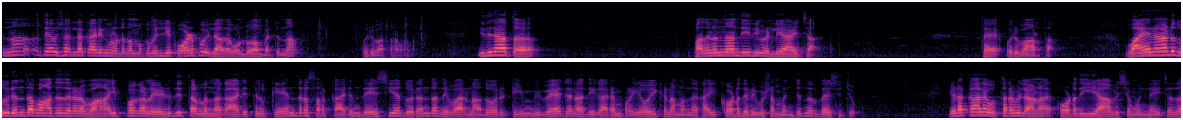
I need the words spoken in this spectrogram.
എന്നാൽ അത്യാവശ്യം എല്ലാ കാര്യങ്ങളുണ്ട് നമുക്ക് വലിയ കുഴപ്പമില്ലാതെ കൊണ്ടുപോകാൻ പറ്റുന്ന ഒരു പത്രമാണ്. ഇതിനകത്ത് പതിനൊന്നാം തീയതി വെള്ളിയാഴ്ചത്തെ ഒരു വാർത്ത. വയനാട് ദുരന്തബാധിതരുടെ വായ്പകൾ എഴുതിത്തള്ളുന്ന കാര്യത്തിൽ കേന്ദ്ര സർക്കാരും ദേശീയ ദുരന്ത നിവാരണ അതോറിറ്റിയും വിവേചന അധികാരം പ്രയോഗിക്കണമെന്ന് ഹൈക്കോടതി ഡിവിഷൻ ബെഞ്ച് നിർദ്ദേശിച്ചു. ഇടക്കാല ഉത്തരവിലാണ് കോടതി ഈ ആവശ്യം ഉന്നയിച്ചത്.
